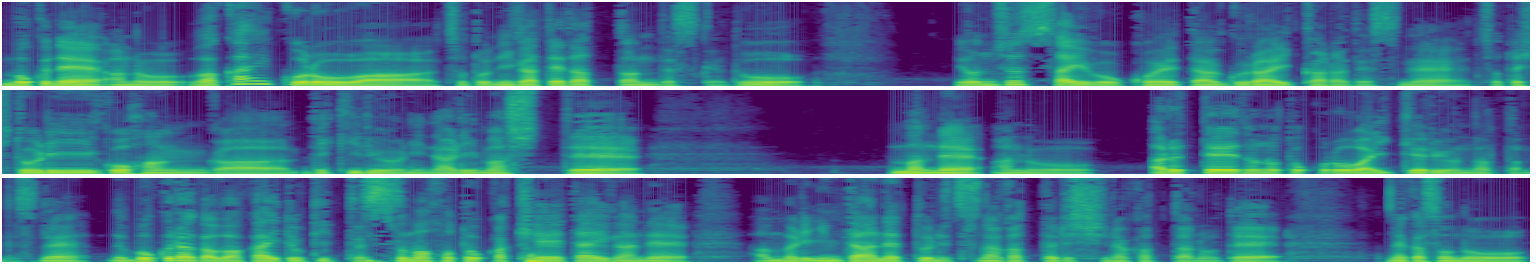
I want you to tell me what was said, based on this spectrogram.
僕ね、あの、若い頃はちょっと苦手だったんですけど、40歳を超えたぐらいからですね、ちょっと一人ご飯ができるようになりまして、まあね、あの、ある程度のところはいけるようになったんですね。で、僕らが若い時ってスマホとか携帯がね、あんまりインターネットに繋がったりしなかったので、なんかその、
